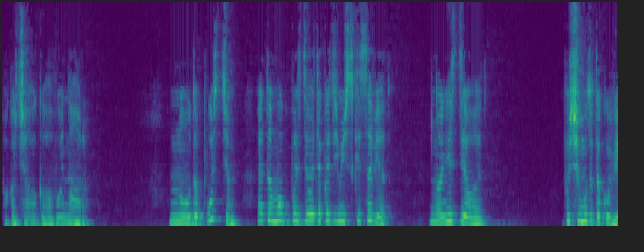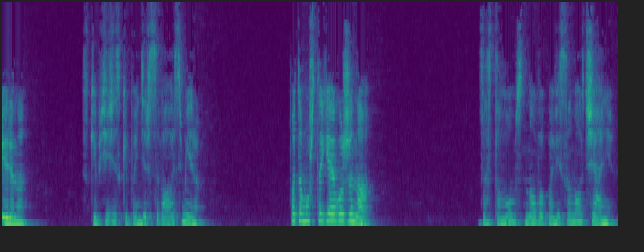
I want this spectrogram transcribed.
Покачала головой Нара. Ну, допустим, это мог бы сделать академический совет, но не сделает. «Почему ты так уверена?» Скептически поинтересовалась Мира. «Потому что я его жена». За столом снова повисло молчание.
